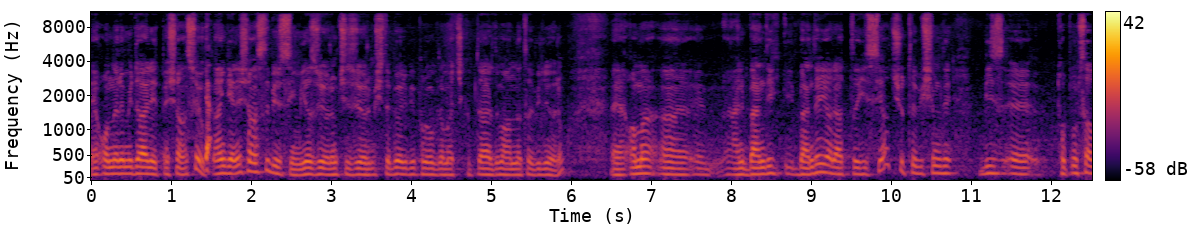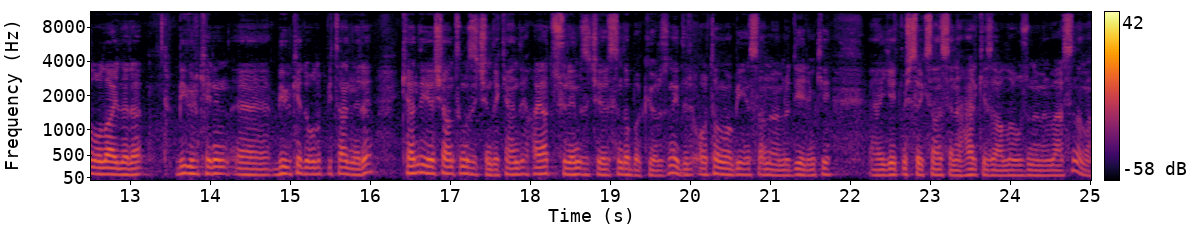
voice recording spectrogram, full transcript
E, onlara müdahale etme şansı yok. Ya- Ben gene şanslı birisiyim. Yazıyorum, çiziyorum. işte böyle bir programa çıkıp derdimi anlatabiliyorum. E, ama e, yani bende bende yarattığı hissiyat şu tabii şimdi biz e, toplumsal olaylara bir ülkenin e, bir ülkede olup bitenlere kendi yaşantımız içinde, kendi hayat süremiz içerisinde bakıyoruz. Nedir? Ortalama bir insan ömrü diyelim ki e, 70-80 sene herkese Allah uzun ömür versin ama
